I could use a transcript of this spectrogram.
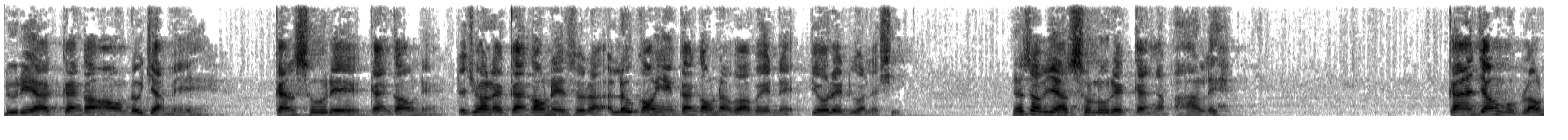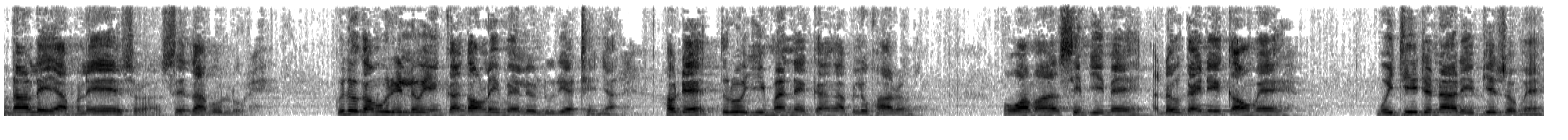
လူတွေကကံကောင်းအောင်လုပ်ကြမယ်ကံဆိုးတယ်ကံကောင်းတယ်တချို့ကလည်းကံကောင်းတယ်ဆိုတာအလုတ်ကောင်းရင်ကံကောင်းတာပါပဲနဲ့ပြောတဲ့သူကလည်းရှိမြတ်စွာဘုရားဆိုလိုတဲ့ကံကဘာလဲကံအကြောင်းကိုဘယ်လောက်နားလည်ရမလဲဆိုတာစဉ်းစားဖို့လိုတယ်ကုသိုလ်ကောင်းမှုတွေလုပ်ရင်ကံကောင်းလိမ့်မယ်လို့လူတွေကထင်ကြတယ်ဟုတ်တယ်သူတို့ရည်မှန်းတဲ့ကံကဘယ်လိုဟာတော့ဘဝမှာအဆင်ပြေမယ်အလုပ်ကိုင်းတွေကောင်းမယ် ငွေကြေးတနာတွေပြည့်စုံမယ်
